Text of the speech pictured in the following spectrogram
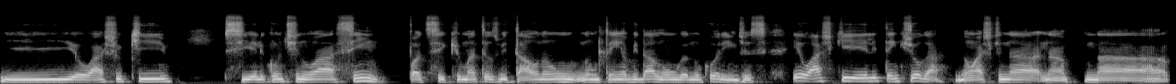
E eu acho que se ele continuar assim, pode ser que o Matheus Vital não, não tenha vida longa no Corinthians. Eu acho que ele tem que jogar. Não acho que na, na, na,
